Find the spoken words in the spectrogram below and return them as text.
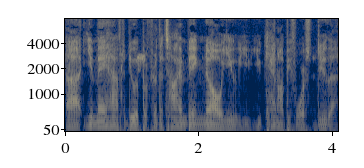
uh, you may have to do it, but for the time being, no, you, you, you cannot be forced to do that.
